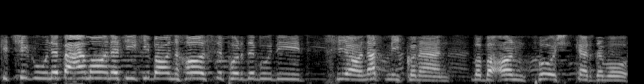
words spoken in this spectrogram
که چگونه به امانتی که به آنها سپرده بودید خیانت می‌کنند و به آن پشت کرده و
